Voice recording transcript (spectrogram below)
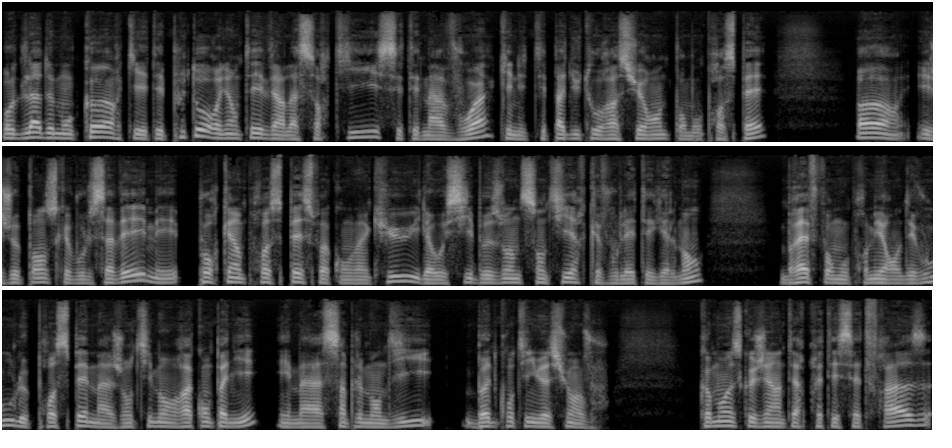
Au-delà de mon corps qui était plutôt orienté vers la sortie, c'était ma voix qui n'était pas du tout rassurante pour mon prospect. Or, et je pense que vous le savez, mais pour qu'un prospect soit convaincu, il a aussi besoin de sentir que vous l'êtes également. Bref, pour mon premier rendez-vous, le prospect m'a gentiment raccompagné et m'a simplement dit Bonne continuation à vous. Comment est-ce que j'ai interprété cette phrase?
